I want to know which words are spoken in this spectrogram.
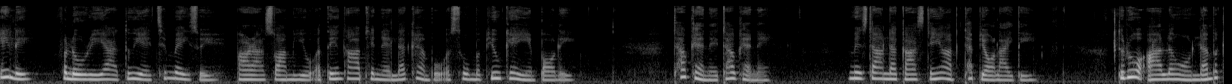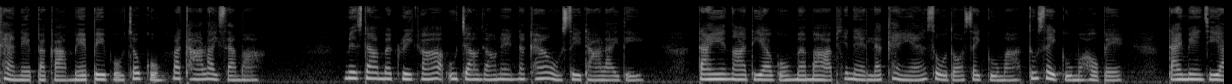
အေးလေဖလိုရီကသူ့ရဲ့ချစ်မိတ်ဆွေဘာရာဆွာမီကိုအသင်းသားဖြစ်နေလက်ခံဖို့အဆိုမပြုခဲ့ရင်ပေါ့လေထောက်ခံနေထောက်ခံနေမစ္စတာလက်ကာစတင်ကထပ်ပြောလိုက်သည်သူတို့အားလုံးကိုလက်မခံတဲ့ဘက်ကမဲပေးဖို့ကျုပ်ကိုမှတ်ထားလိုက်စမ်းပါမစ္စတာမက်ဂရီကဦးကြောင်ကြောင်နဲ့နှကန်းကိုစေထားလိုက်သည် တိုင်းရင်းသားတယောက်ကိုမမအဖြစ်နဲ့လက်ခံရန်ဆိုသောစိတ်ကူးမှာသူ့စိတ်ကူးမဟုတ်ပဲတိုင်းပင်ကြီးက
